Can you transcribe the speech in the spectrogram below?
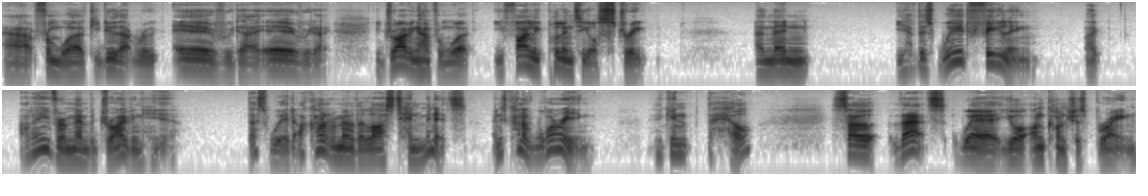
uh, from work. You do that route every day, every day. You're driving home from work. You finally pull into your street. And then you have this weird feeling like, I don't even remember driving here. That's weird. I can't remember the last 10 minutes. And it's kind of worrying. Thinking, what the hell? So that's where your unconscious brain,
